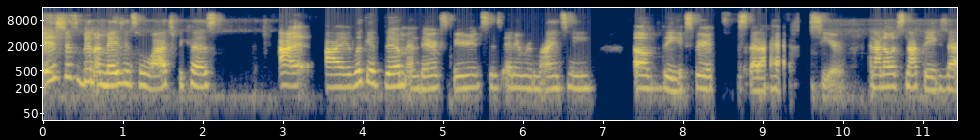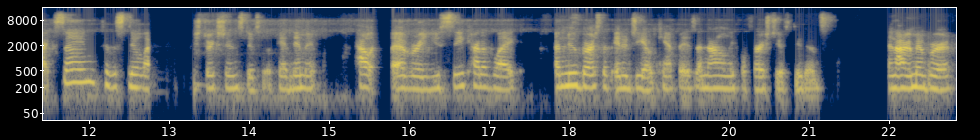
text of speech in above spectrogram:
it's just been amazing to watch because I I look at them and their experiences, and it reminds me of the experience that I had this year. And I know it's not the exact same because it's still like restrictions due to the pandemic. However, you see kind of like a new burst of energy on campus and not only for first year students. And I remember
